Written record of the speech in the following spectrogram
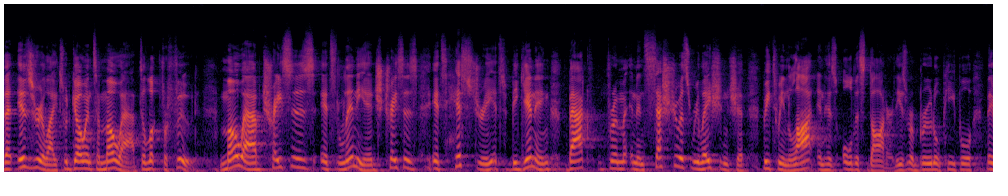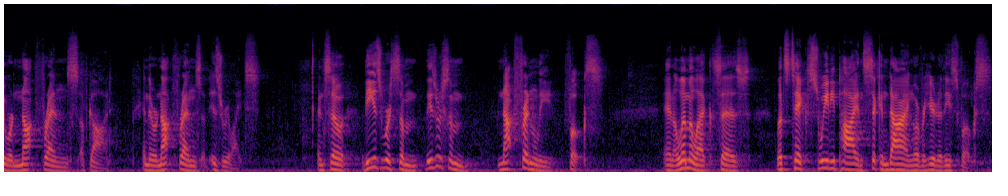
that Israelites would go into Moab to look for food. Moab traces its lineage, traces its history, its beginning back from an incestuous relationship between Lot and his oldest daughter. These were brutal people. They were not friends of God, and they were not friends of Israelites. And so these were some, these were some not friendly folks. And Elimelech says, let's take sweetie pie and sick and dying over here to these folks,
